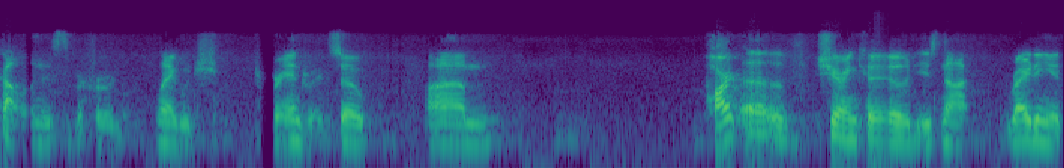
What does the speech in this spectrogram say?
Kotlin is the preferred language for Android. So um, part of sharing code is not writing it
